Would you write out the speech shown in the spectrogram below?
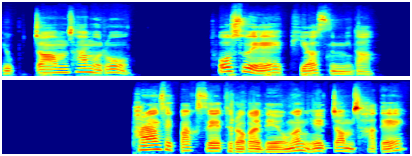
6.3으로 소수의 비였습니다. 파란색 박스에 들어갈 내용은 1.4 대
